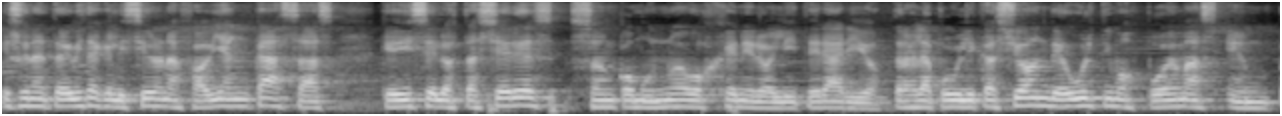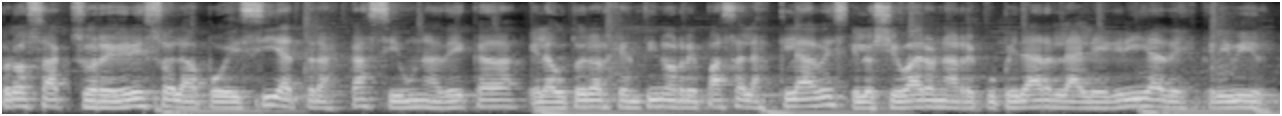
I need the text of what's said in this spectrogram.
es una entrevista que le hicieron a Fabián Casas que dice los talleres son como un nuevo género literario. Tras la publicación de últimos poemas en Prozac, su regreso a la poesía tras casi una década, el autor argentino repasa las claves que lo llevaron a recuperar la alegría de escribir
